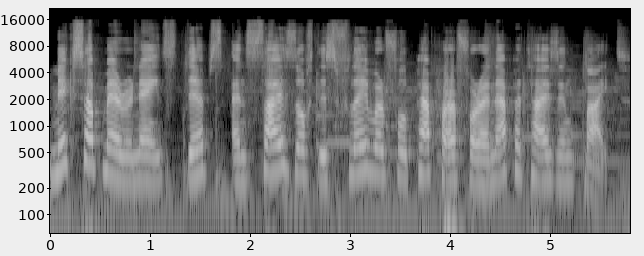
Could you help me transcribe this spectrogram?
Mix up marinades, dips, and sides of this flavorful pepper for an appetizing bite.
